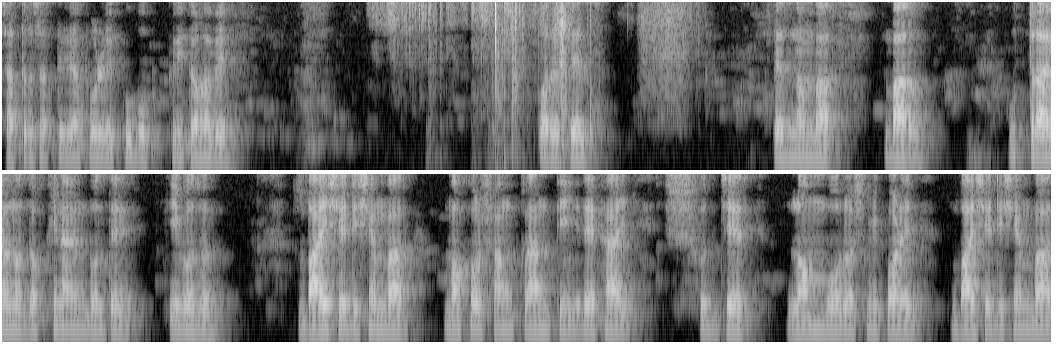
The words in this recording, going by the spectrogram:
ছাত্রছাত্রীরা পড়লে খুব উপকৃত হবে। পরের পেজ পেজ নাম্বার বারো। উত্তরায়ণ ও দক্ষিণায়ন বলতে কী বোঝো? বাইশে ডিসেম্বর মকর সংক্রান্তি রেখায় সূর্যের লম্ব রশ্মি পড়ে বাইশে ডিসেম্বর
